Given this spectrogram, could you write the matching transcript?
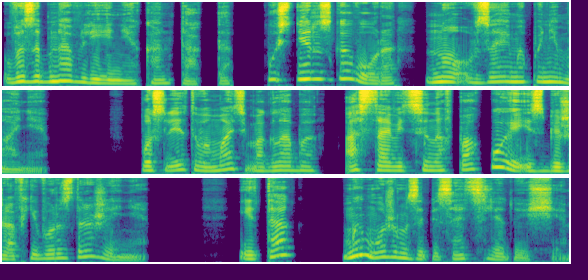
возобновления контакта, пусть не разговора, но взаимопонимания. После этого мать могла бы оставить сына в покое, избежав его раздражения. Итак, мы можем записать следующее.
